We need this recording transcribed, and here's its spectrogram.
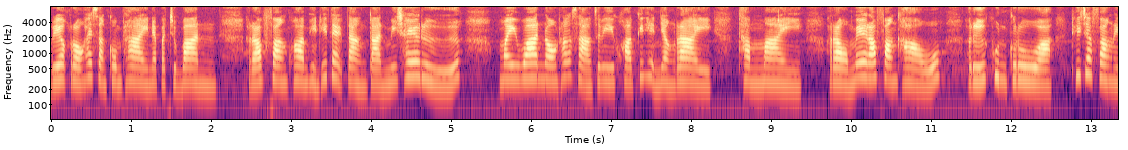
เรียกร้องให้สังคมไทยในปัจจุบัน รับฟังความเห็นที่แตกต่างกันมิใช่หรือ ไม่ว่าน้องทั้งสามจะมีความคิดเห็นอย่างไรทำไม เราไม่รับฟังเขา หรือคุณกลัวที่จะฟังใน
